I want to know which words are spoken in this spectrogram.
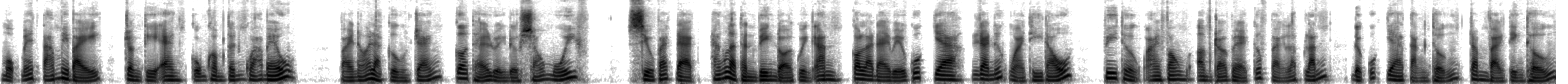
1m87, Trần Kỳ An cũng không tính quá béo. Phải nói là cường tráng, cơ thể luyện được 6 múi. Siêu phát đạt, hắn là thành viên đội quyền Anh, còn là đại biểu quốc gia ra nước ngoài thi đấu, phi thường oai phong âm trở về cướp vàng lấp lánh, được quốc gia tặng thưởng trăm vạn tiền thưởng.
